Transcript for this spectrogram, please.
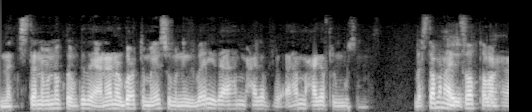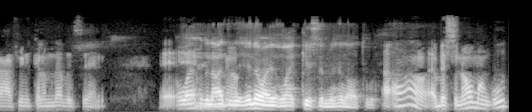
إنك تستنى منه أكتر من كده. يعني أنا رجوع مياسو بالنسبة لي. ده أهم حاجة في أهم حاجة في الموسم. بس طبعا أيوه. هيتصاب طبعا. إحنا عارفين الكلام ده. بس يعني هو هياخد العقد ان من هنا وهي- وهيتكسر من هنا على طول. آه. بس إن هو موجود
